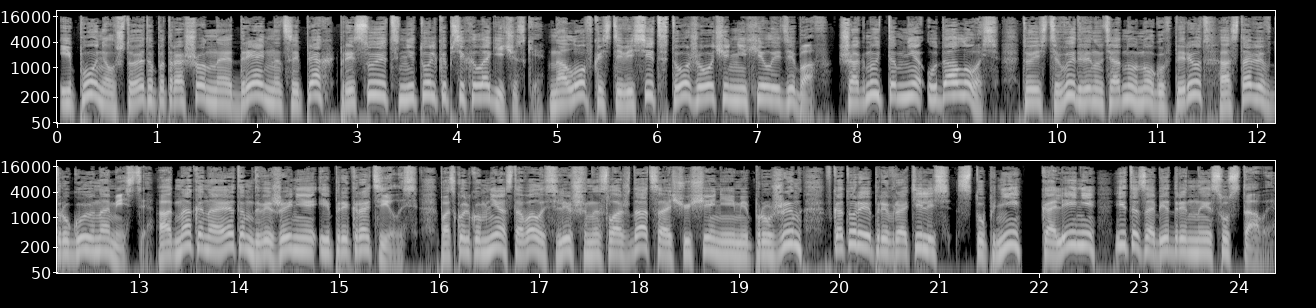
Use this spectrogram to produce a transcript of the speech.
И понял, что эта потрошенная дрянь на цепях прессует не только психологически. На ловкости висит тоже очень нехилый дебаф. Шагнуть-то мне удалось, то есть выдвинуть одну ногу вперед, оставив другую на месте. Однако на этом движение и прекратилось, поскольку мне оставалось лишь наслаждаться ощущениями пружин, в которые превратились ступни, колени и тазобедренные суставы.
